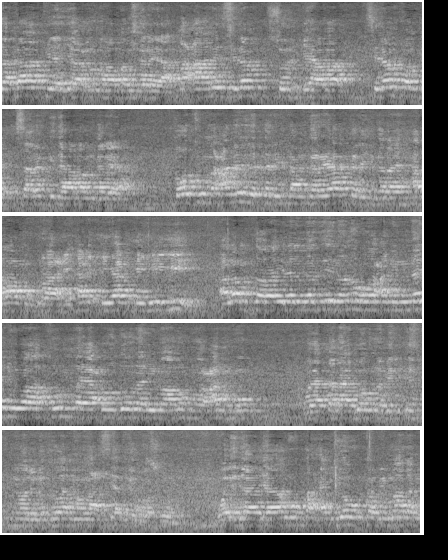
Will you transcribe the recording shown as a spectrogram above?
زكاة يجعلونها بنقريا معاني سنم سرحها سنم فم حسانك كده بنقريا توت معاني اللي تري كان قريا تري قريا حرام قراعي أرحي أرحي ألم تر إلى الذين نهوا عن النجوى ثم يعودون لما نهوا عنه ويتناجون بالإثم والعدوان ومعصية الرسول. وإذا جاءوك حيوك بما لم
